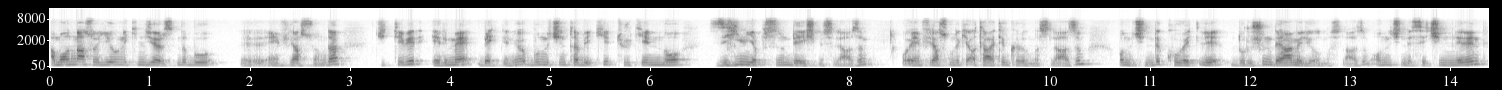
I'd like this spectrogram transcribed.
Ama ondan sonra yılın ikinci yarısında bu e, enflasyonda ciddi bir erime bekleniyor. Bunun için tabii ki Türkiye'nin o zihin yapısının değişmesi lazım. O enflasyondaki ataletin kırılması lazım. Onun için de kuvvetli duruşun devam ediyor olması lazım. Onun için de seçimlerin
